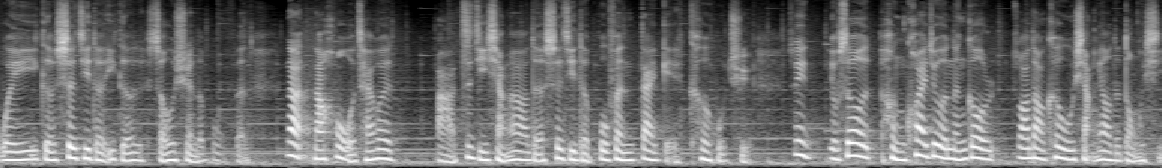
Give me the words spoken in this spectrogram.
为一个设计的一个首选的部分。那然后我才会把自己想要的设计的部分带给客户去。所以有时候很快就能够抓到客户想要的东西。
